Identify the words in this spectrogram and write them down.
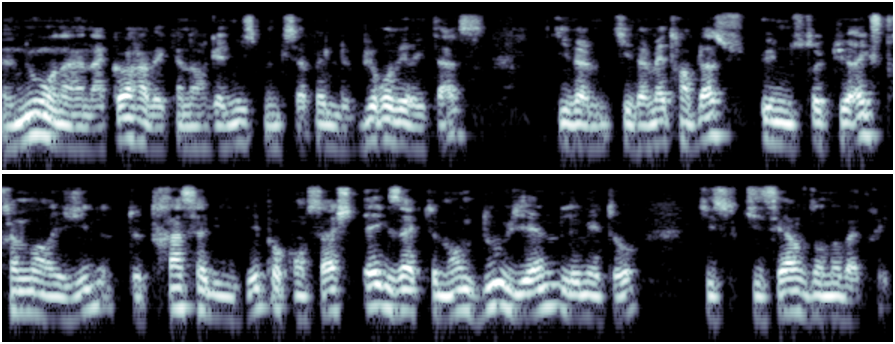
Euh, nous, on a un accord avec un organisme qui s'appelle le Bureau Veritas, qui va, mettre en place une structure extrêmement rigide de traçabilité pour qu'on sache exactement d'où viennent les métaux qui, servent dans nos batteries.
